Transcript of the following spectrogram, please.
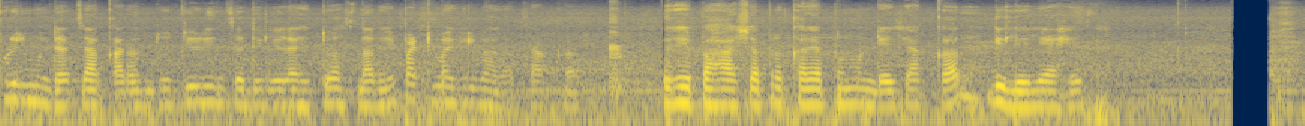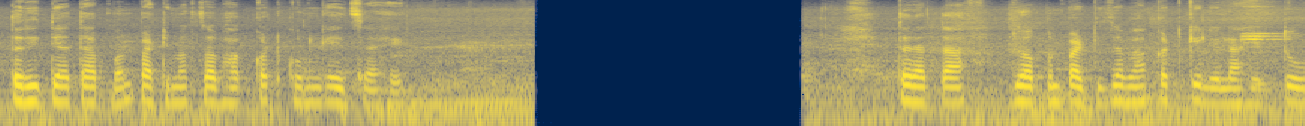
पुढील मुंड्याचा आकार आणि जो दीड इंच दिलेला आहे. तो असणार आहे पाठीमागील भागाचा आकार. तर हे पहा अशा प्रकारे आपण मुंड्याचे आकार दिलेले आहेत. तरी ते आता आपण पाठीमागचा भाग कट करून घ्यायचा आहे. तर आता जो आपण पाठीचा भाग कट केलेला आहे तो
